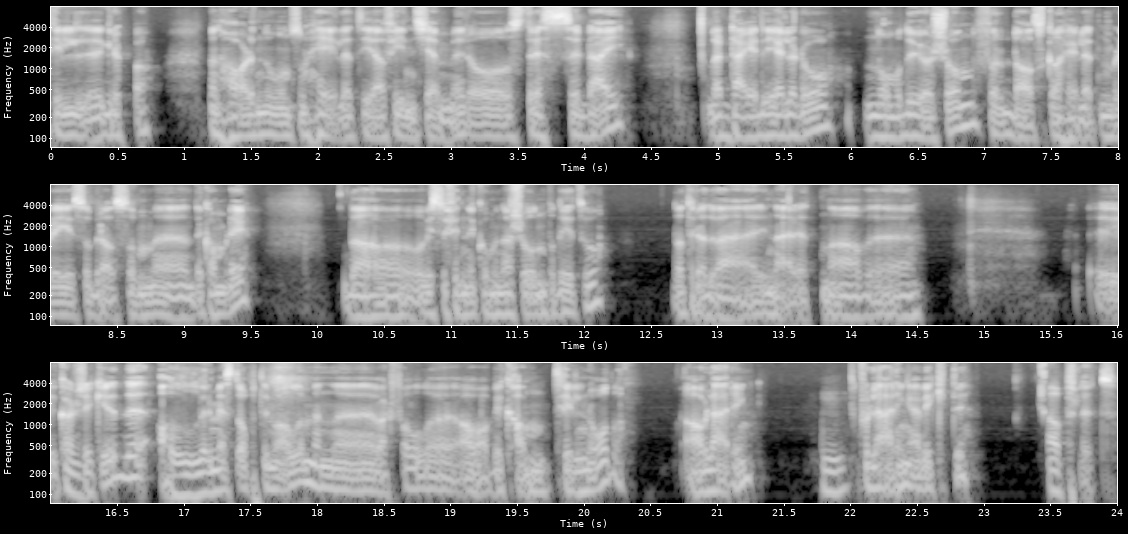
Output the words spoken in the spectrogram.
til gruppa. Men har du noen som hele tida finkjemmer og stresser deg, det er deg det gjelder nå, nå må du gjøre sånn, for da skal helheten bli så bra som eh, det kan bli. Da, og hvis du finner kombinasjonen på de to, da tror jeg du er i nærheten av eh, Kanskje ikke det aller mest optimale, men eh, i hvert fall eh, av hva vi kan til nå. da, Av læring. For læring er viktig. Absolutt.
